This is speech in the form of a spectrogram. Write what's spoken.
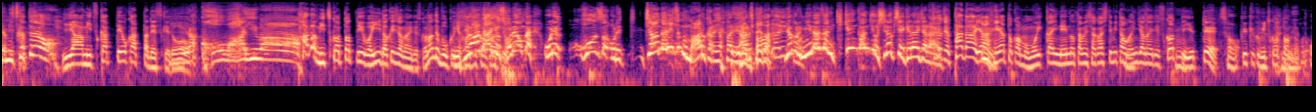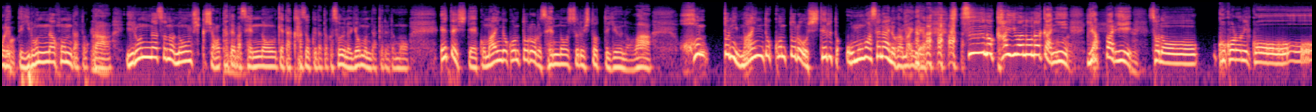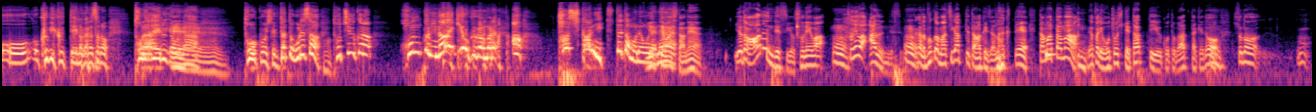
いや見つかったよ。いや見つかってよかったですけど。いや怖いわ。ただ見つかったって言えばいいだけじゃないですか。なんで僕に言わないよてそれお前。俺放送俺ジャーナリズムもあるからやっぱりある程度。やっぱり皆さんに危険関係をしなくちゃいけないじゃない。ただいや、部屋とかももう一回念のため探してみた方がいいんじゃないですかって言って、結局見つかったんだから俺っていろんな本だとか、いろんなそのノンフィクション例えば洗脳を受けた家族だとかそういうのを読むんだけれども得てしてこうマインドコントロール洗脳する人っていうのは本当にマインドコントロールをしてると思わせないのがうまいんだよ。普通の会話の中にやっぱりその心にこう首くっていうのかなその捉えるようなえ投稿してる。だって俺さ途中から本当にない記憶が生まれあ確かにっつってたもんね俺ね。え言ってましたね。いやだからあるんですよそれは、うん。それはあるんですよ、うん。だから僕は間違ってたわけじゃなくてたまたまやっぱり落としてたっていうことがあったけど、うん。そのうん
